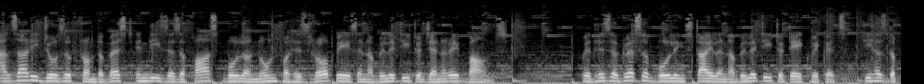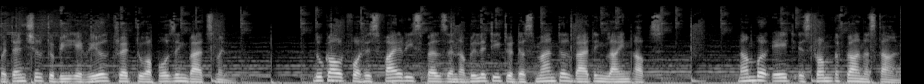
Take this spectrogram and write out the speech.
Alzarri Joseph from the West Indies is a fast bowler known for his raw pace and ability to generate bounce. With his aggressive bowling style and ability to take wickets, he has the potential to be a real threat to opposing batsmen. Look out for his fiery spells and ability to dismantle batting line-ups. Number 8 is from Afghanistan.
